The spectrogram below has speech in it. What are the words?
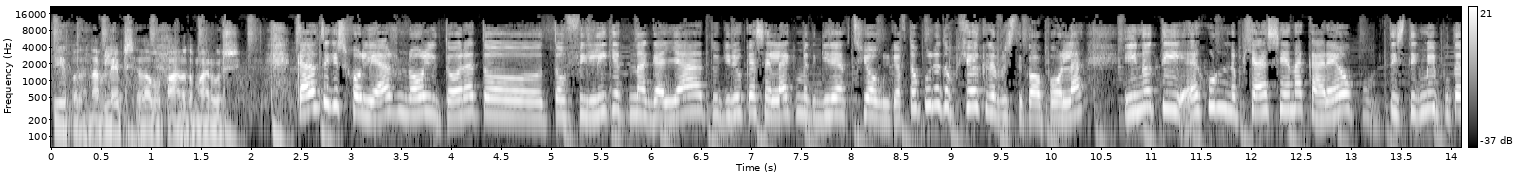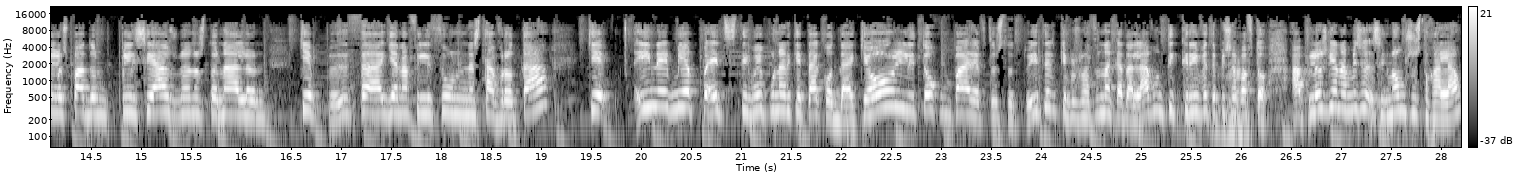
Τίποτα. Να βλέπεις εδώ από πάνω το μαρούσι. Κάθονται και σχολιάζουν όλοι τώρα το, το φιλί και την αγκαλιά του κυρίου Κασελάκη με την κυρία Χτσιόγλου. Και αυτό που είναι το πιο εκνευριστικό απ' όλα είναι ότι έχουν πιάσει ένα καρέο που, τη στιγμή που τέλος πάντων πλησιάζουν ένας τον άλλον και θα, για να φιληθούν σταυρωτά. Και είναι μια έτσι στιγμή που είναι αρκετά κοντά. Και όλοι το έχουν πάρει αυτό στο Twitter και προσπαθούν να καταλάβουν τι κρύβεται πίσω από αυτό. Απλώς για να μην. σα- Συγγνώμη, σας το χαλάω.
